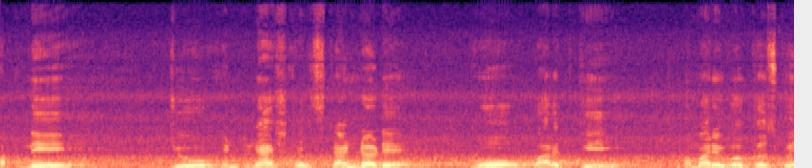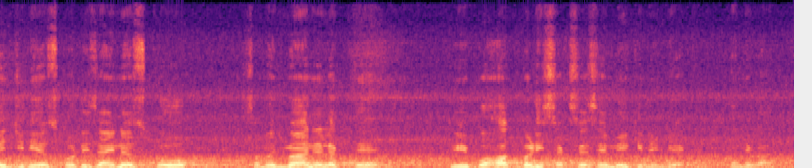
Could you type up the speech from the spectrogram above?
अपने जो इंटरनेशनल स्टैंडर्ड है, वो भारत के हमारे वर्कर्स को इंजीनियर्स को डिज़ाइनर्स को समझ में आने लगते हैं। तो ये बहुत बड़ी सक्सेस है मेक इन इंडिया की। धन्यवाद।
